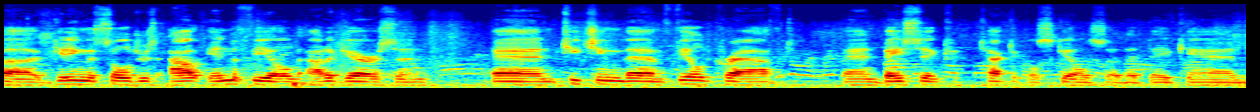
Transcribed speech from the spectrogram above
uh, getting the soldiers out in the field, out of garrison, and teaching them field craft and basic tactical skills so that they can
